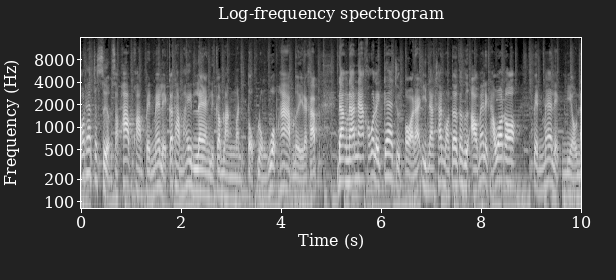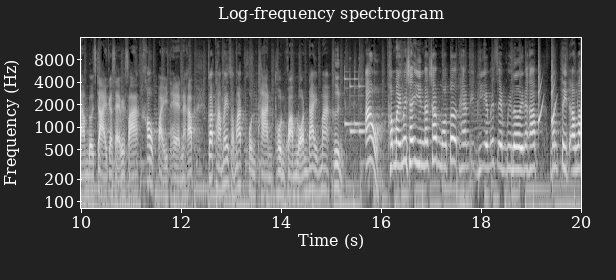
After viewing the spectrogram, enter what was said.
ก็แทบจะเสื่อมสภาพความเป็นแม่เหล็กก็ทำให้แรงหรือกำลังมันตกลงหวบห้าบเลยนะครับ ดังนั้นนะเขาก็เลยแก้จุดอ่อนนะอินดักชันมอเตอร์ก็คือเอาแม่เหล็กถาวรออกเป็นแม่เหล็กเหนียวนำโดยจ่ายกระแสไฟฟ้าเข้าไปแทนนะครับ ก็ทำให้สามารถทนทานทนความร้อนได้มากขึ้น อ้าทำไมไม่ใช้ induction motor แทน PMSM ไปเลยนะครับ มันติดอะไร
